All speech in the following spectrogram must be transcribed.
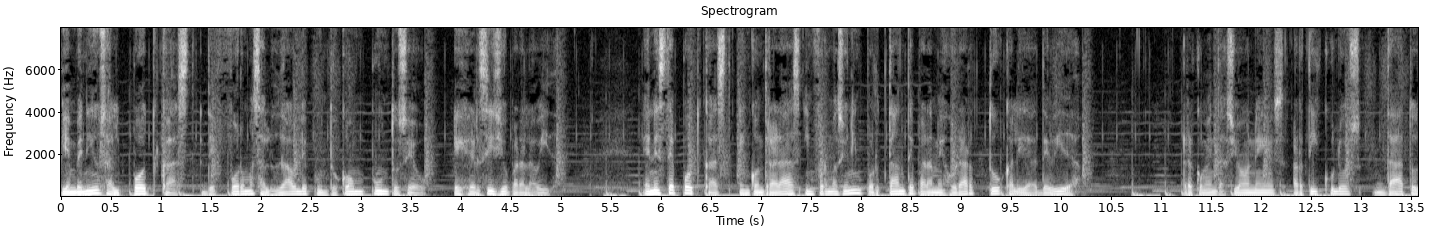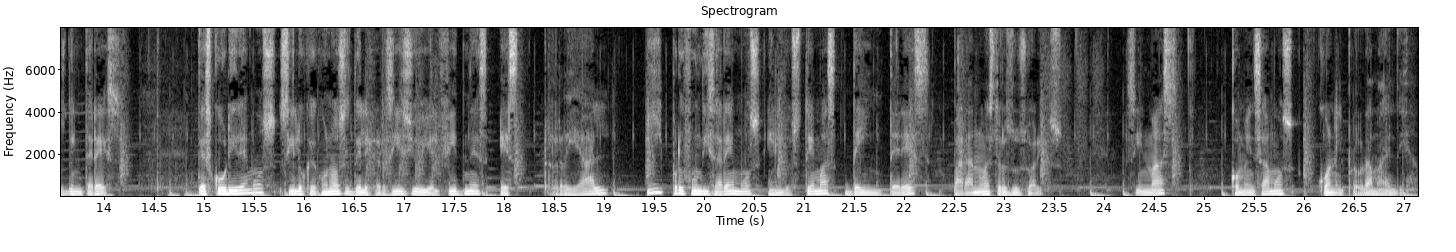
Bienvenidos al podcast de formasaludable.com.co, Ejercicio para la Vida. En este podcast encontrarás información importante para mejorar tu calidad de vida. Recomendaciones, artículos, datos de interés. Descubriremos si lo que conoces del ejercicio y el fitness es real y profundizaremos en los temas de interés para nuestros usuarios. Sin más, comenzamos con el programa del día.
